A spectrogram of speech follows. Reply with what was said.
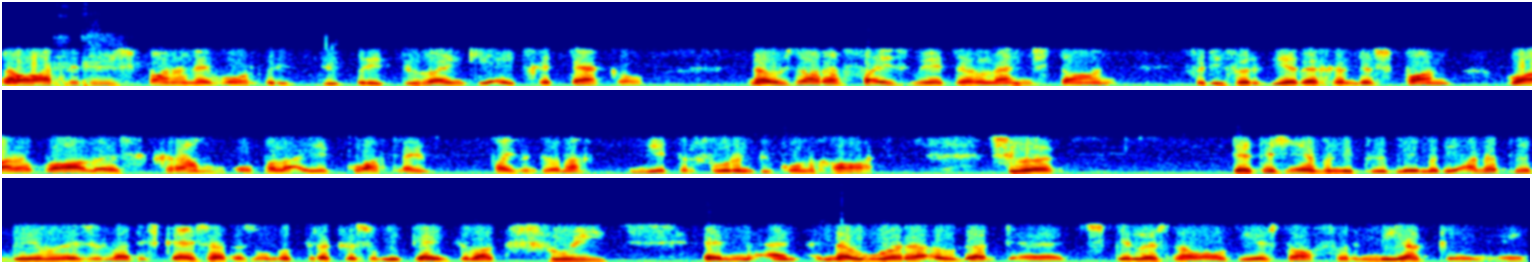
Nou hardloop hy span en hy word by die by die doellyntjie uitgetackle. Nou is daar 'n 5 meter lyn staan vir die verdedigende span waar waar hulle 'n skram op hulle eie kwartlyn 25 meter vorentoe kon gehad. So dit is een van die probleme. Die ander probleem is dat die skeiersat onder druk is om die game te laat vloei en en nou hoor 'n ou dat uh, spelers nou al deesdae verneek en en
